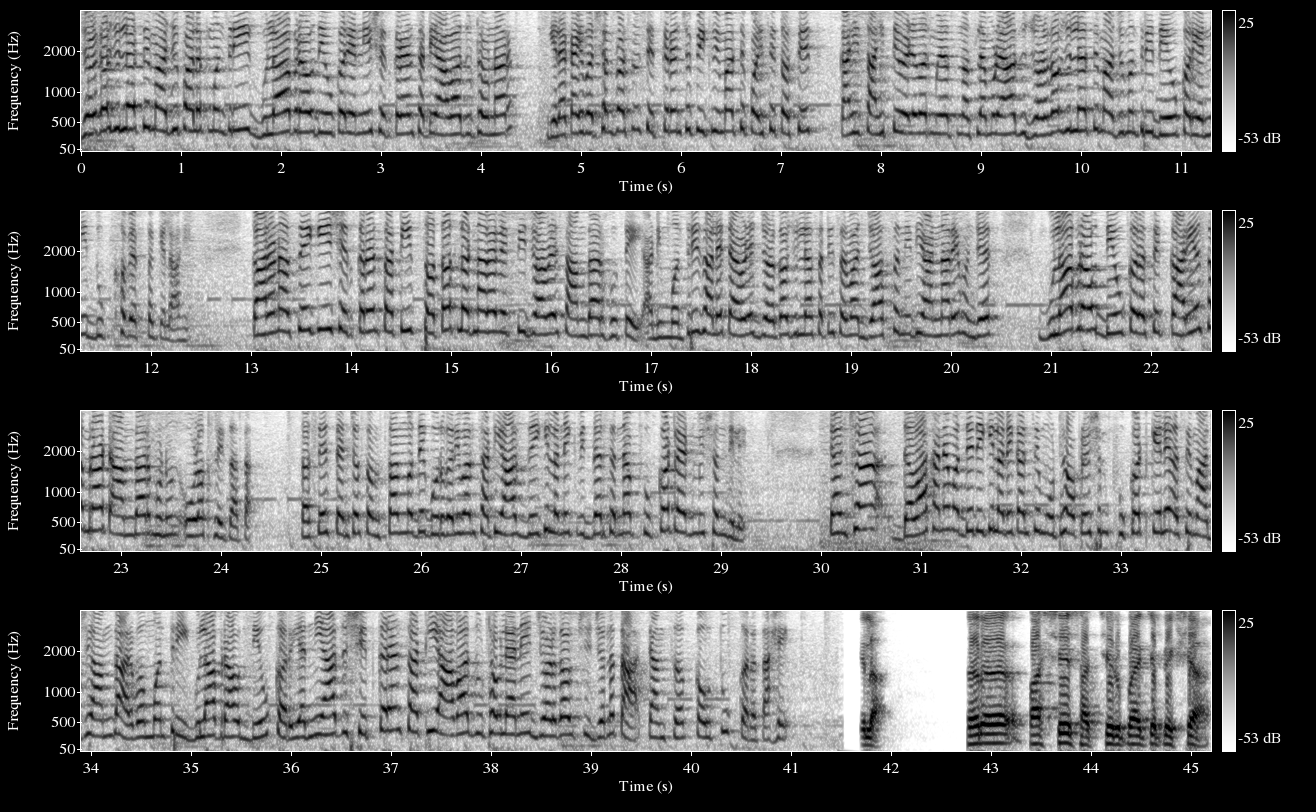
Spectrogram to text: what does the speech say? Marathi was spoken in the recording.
जळगाव जिल्ह्याचे माजी पालकमंत्री गुलाबराव देवकर यांनी शेतकऱ्यांसाठी आवाज उठवणार. गेल्या काही वर्षांपासून शेतकऱ्यांच्या पीक विम्याचे पैसे तसेच काही साहित्य वेळेवर मिळत नसल्यामुळे आज जळगाव जिल्ह्याचे माजी मंत्री देवकर यांनी दुःख व्यक्त केलं आहे. कारण असे की शेतकऱ्यांसाठी सतत लढणाऱ्या व्यक्ती ज्यावेळेस आमदार होते आणि मंत्री झाले त्यावेळेस जळगाव जिल्ह्यासाठी सर्वात जास्त निधी आणणारे म्हणजेच गुलाबराव देवकर असे कार्यसम्राट आमदार म्हणून ओळखले जातात. तसेच त्यांच्या संस्थांमध्ये गोरगरिबांसाठी आज देखील अनेक विद्यार्थ्यांना फुकट ऍडमिशन दिले. त्यांच्या दवाखान्यामध्ये देखील अनेकांचे मोठे ऑपरेशन फुकट केले असे माजी आमदार व मंत्री गुलाबराव देवकर यांनी आज शेतकऱ्यांसाठी आवाज उठवल्याने जळगावची जनता त्यांचं कौतुक करत आहे. केला. तर पाचशे सातशे रुपयाच्या पेक्षा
